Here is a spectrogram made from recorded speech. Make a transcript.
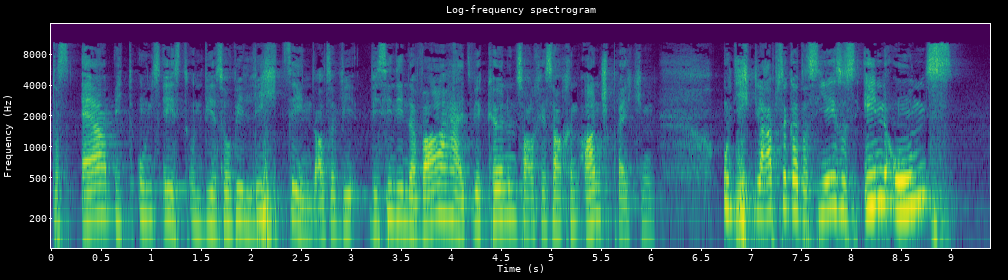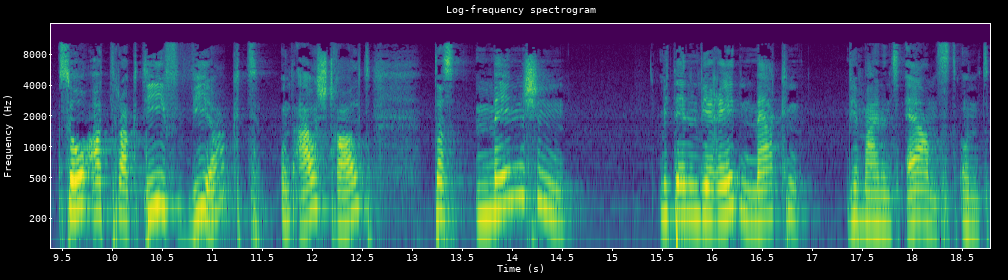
dass er mit uns ist und wir so wie Licht sind. Also wir, wir sind in der Wahrheit, wir können solche Sachen ansprechen. Und ich glaube sogar, dass Jesus in uns so attraktiv wirkt und ausstrahlt, dass Menschen, mit denen wir reden, merken, wir meinen es ernst und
